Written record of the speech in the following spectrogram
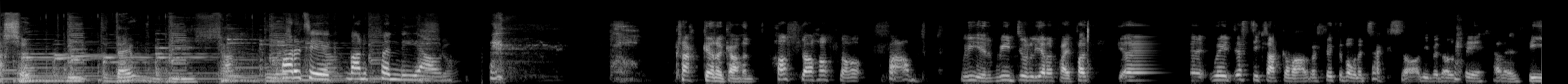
A symud fewn i llanble... Chwarae teg, mae'n ffynnu iawn. Cracker y gan, hollo, hollo, fab wir, mi dwli ar y ffaith. Pan, uh, wedys ti clac o fawr, llwyth o bobl yn texo, o'n i'n meddwl beth ar y ddi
